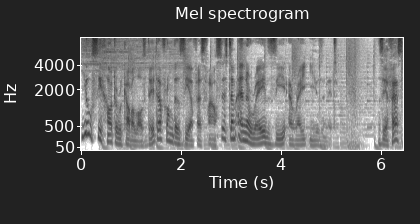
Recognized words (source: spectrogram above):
you'll see how to recover lost data from the ZFS file system and RAID Z array using it. ZFS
